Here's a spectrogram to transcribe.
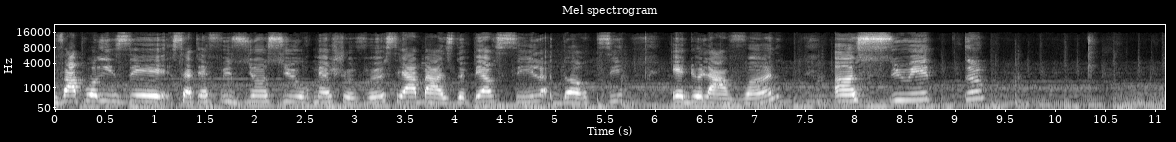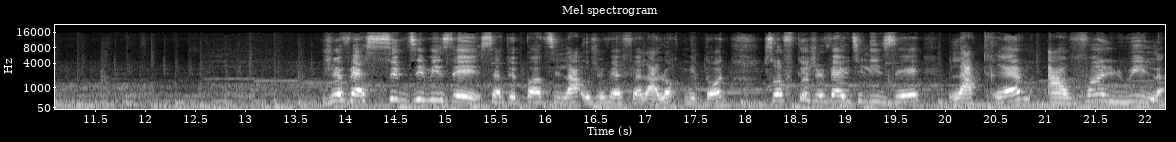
vaporiser cette infusion sur mes cheveux. C'est à base de persil, d'ortie et de lavande. Ensuite, Je vais subdiviser cette partie-là où je vais faire la lock méthode. Sauf que je vais utiliser la crème avant l'huile.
